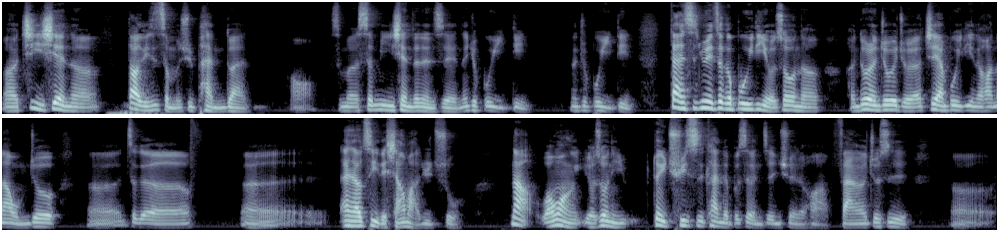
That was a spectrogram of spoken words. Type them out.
呃，季线呢到底是怎么去判断哦，什么生命线等等之类，那就不一定，那就不一定。但是因为这个不一定，有时候呢，很多人就会觉得，既然不一定的话，那我们就呃这个。呃，按照自己的想法去做，那往往有时候你对趋势看的不是很正确的话，反而就是呃，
